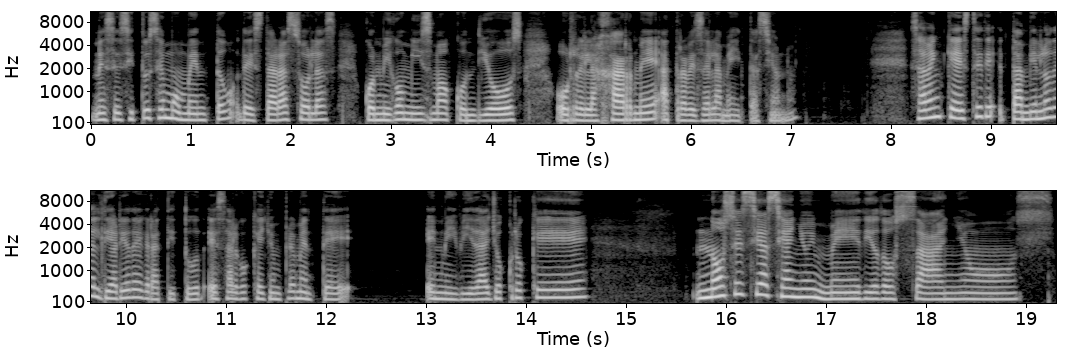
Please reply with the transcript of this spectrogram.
necesito ese momento de estar a solas conmigo misma o con Dios o relajarme a través de la meditación. Saben que este también lo del diario de gratitud es algo que yo implementé en mi vida. Yo creo que no sé si hace año y medio, dos años,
